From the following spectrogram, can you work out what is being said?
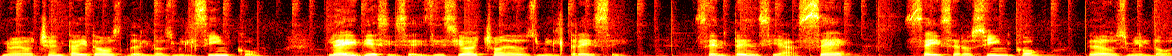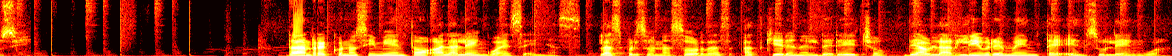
982 del 2005. Ley 1618 de 2013. Sentencia C 605 de 2012. Dan reconocimiento a la lengua de señas. Las personas sordas adquieren el derecho de hablar libremente en su lengua,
